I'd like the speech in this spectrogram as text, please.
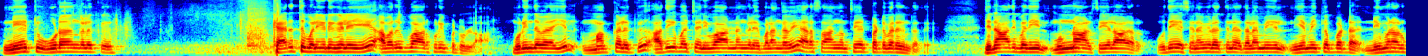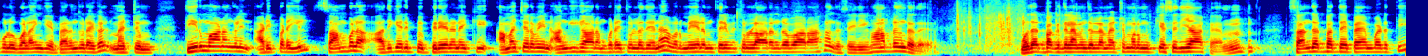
நேற்று ஊடகங்களுக்கு கருத்து வெளியீடுகளிலேயே அவர் இவ்வாறு குறிப்பிட்டுள்ளார். முடிந்தவரையில் மக்களுக்கு அதிகபட்ச நிவாரணங்களை வழங்கவே அரசாங்கம் செயற்பட்டு வருகின்றது. ஜனாதிபதியின் முன்னாள் செயலாளர் உதய செனவிரத்தின தலைமையில் நியமிக்கப்பட்ட நிபுணர் குழு வழங்கிய பரிந்துரைகள் மற்றும் தீர்மானங்களின் அடிப்படையில் சம்பள அதிகரிப்பு பிரேரணைக்கு அமைச்சரவையின் அங்கீகாரம் கிடைத்துள்ளது என அவர் மேலும் தெரிவித்துள்ளார் என்றவாறாக அந்த செய்தி காணப்படுகின்றது. முதற் பக்கத்தில் அமைந்துள்ள மற்றொரு முக்கிய செய்தியாக சந்தர்ப்பத்தை பயன்படுத்தி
